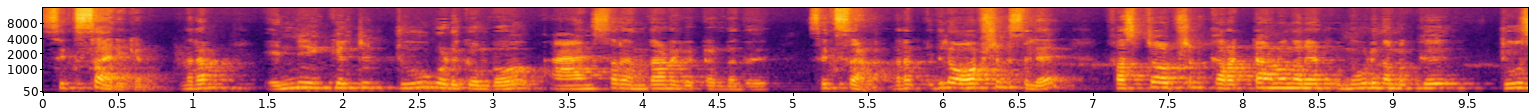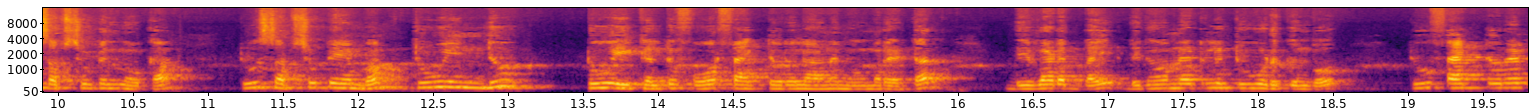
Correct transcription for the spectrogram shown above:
സിക്സ് ആയിരിക്കണം. അന്നേരം എൻ ഈക്വൽ ടു ടു കൊടുക്കുമ്പോൾ ആൻസർ എന്താണ് കിട്ടേണ്ടത്? സിക്സ് ആണ്. കാരണം ഇതിൽ ഓപ്ഷൻസിൽ ഫസ്റ്റ് ഓപ്ഷൻ കറക്റ്റ് ആണോ എന്ന് അറിയാൻ ഒന്നുകൂടി നമുക്ക് ടു സബ്സ്റ്റിറ്റ്യൂട്ട് ചെയ്ത് നോക്കാം. ടു സബ്സ്റ്റിറ്റ്യൂട്ട് ചെയ്യുമ്പം two into two equal to four factorial ആണ് ന്യൂമറേറ്റർ ഡിവൈഡഡ് ബൈ ഡിനോമിനേറ്ററിൽ ടു കൊടുക്കുമ്പോൾ ടു ഫാക്ടോറിയൽ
